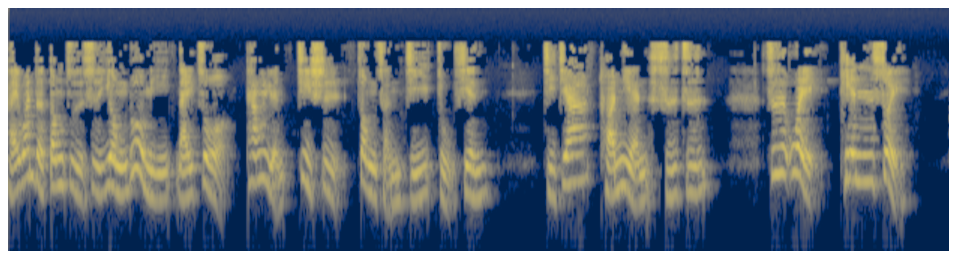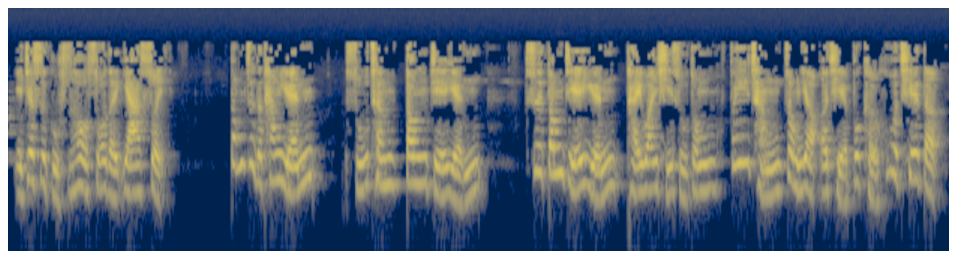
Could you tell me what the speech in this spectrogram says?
台湾的冬至是用糯米来做汤圆，祭祀众神及祖先，几家团圆食之，之谓天岁，也就是古时候说的压岁。冬至的汤圆俗称冬节圆。吃冬节圆，台湾习俗中非常重要而且不可或缺的。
